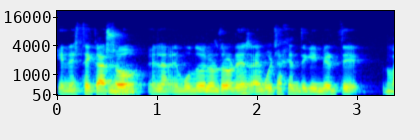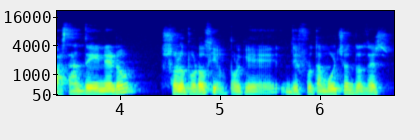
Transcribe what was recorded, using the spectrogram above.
En este caso, en la- en el mundo de los drones, hay mucha gente que invierte bastante dinero solo por ocio, porque disfruta mucho, entonces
